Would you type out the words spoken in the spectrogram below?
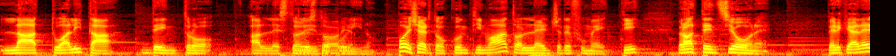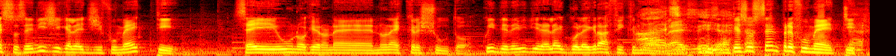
l'attualità dentro alle storie Le di storie. Topolino. Poi certo ho continuato a leggere fumetti, però attenzione, perché adesso se dici che leggi fumetti sei uno che non è, non è cresciuto, quindi devi dire leggo le graphic Ah, novel, eh, sì, sì. che sono sempre fumetti, Certo,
